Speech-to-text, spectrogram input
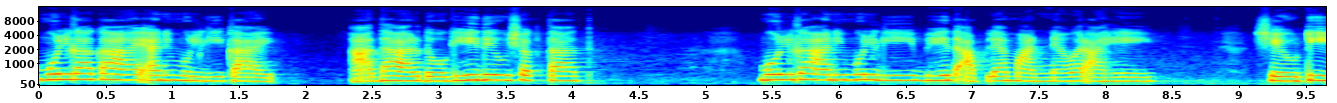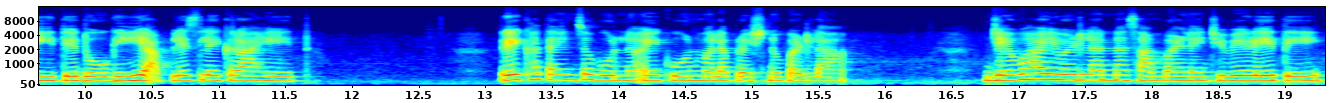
मुलगा काय आणि मुलगी काय? आधार दोघेही देऊ शकतात. मुलगा आणि मुलगी भेद आपल्या मानण्यावर आहे. शेवटी ते दोघेही आपलेच लेकरं आहेत. रेखाताईंचं बोलणं ऐकून मला प्रश्न पडला जेव्हा आईवडिलांना सांभाळण्याची वेळ येते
